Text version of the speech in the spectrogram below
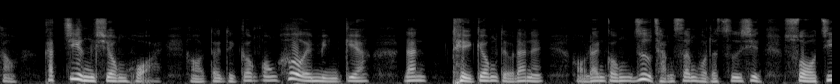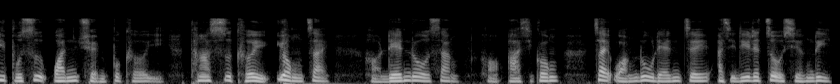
吼。较正常化，吼，就是讲讲好诶物件，咱提供着咱诶，吼，咱讲日常生活的资讯，手机不是完全不可以，它是可以用在吼联络上，吼，也是讲在网络连接，也是你咧做生意，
